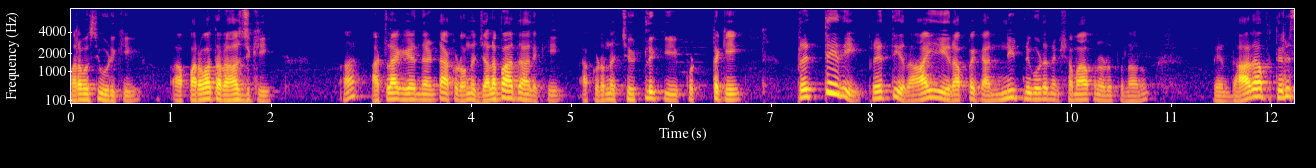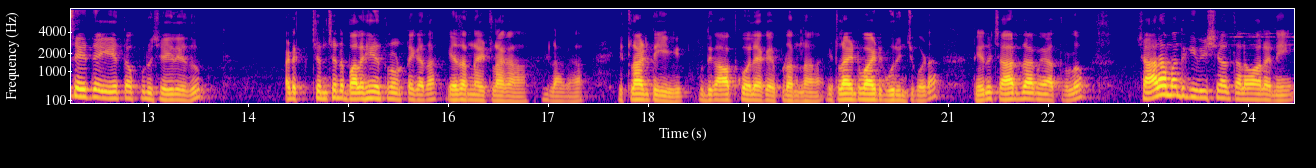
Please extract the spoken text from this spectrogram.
పరమశివుడికి ఆ పర్వత రాజుకి అట్లాగే ఏంటంటే అక్కడ ఉన్న జలపాతాలకి అక్కడ ఉన్న చెట్లకి పుట్టకి ప్రతిదీ ప్రతి రాయి రప్పకి అన్నిటిని కూడా నేను క్షమాపణ అడుగుతున్నాను. నేను దాదాపు తెలిసైతే ఏ తప్పులు చేయలేదు. అంటే చిన్న చిన్న బలహీనతలు ఉంటాయి కదా ఏదన్నా ఇట్లాగా ఇలాగా ఇట్లాంటి కొద్దిగా ఆపుకోలేక ఎప్పుడన్నా ఇట్లాంటి వాటి గురించి కూడా నేను చార్ధామ యాత్రలో చాలామందికి ఈ విషయాలు తెలవాలని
